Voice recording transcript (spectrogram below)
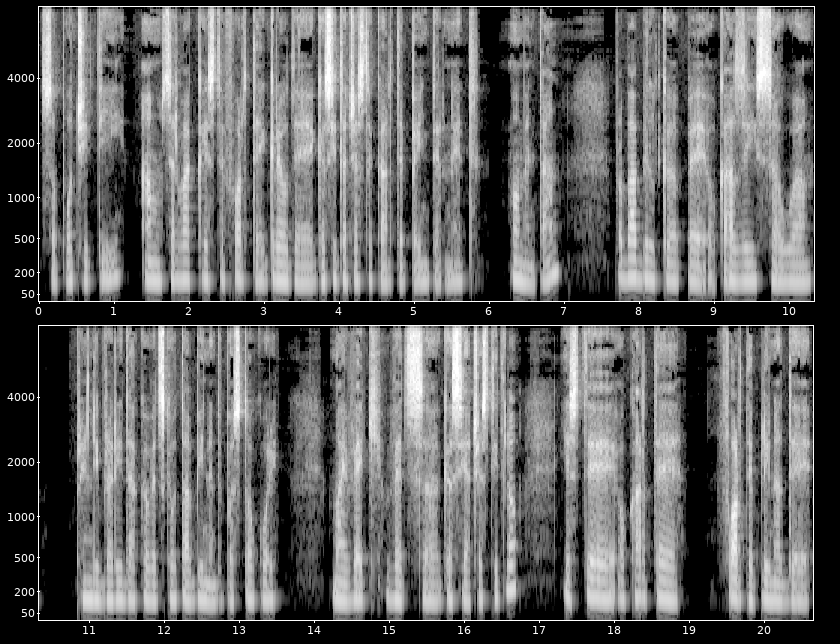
să o pot citi. Am observat că este foarte greu de găsit această carte pe internet momentan. Probabil că pe ocazii sau uh, prin librării, dacă veți căuta bine după stocuri mai vechi, veți uh, găsi acest titlu. Este o carte foarte plină de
